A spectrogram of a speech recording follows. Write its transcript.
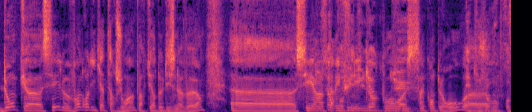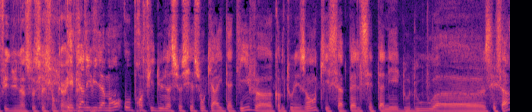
Donc euh, c'est le vendredi 14 juin à partir de 19h. Euh, c'est un tarif unique pour du- 50 euros. Et Euh, toujours au profit d'une association et caritative. bien évidemment, au profit d'une association caritative, euh, comme tous les ans, qui s'appelle cette année Doudou, euh, c'est ça.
